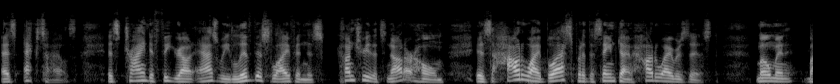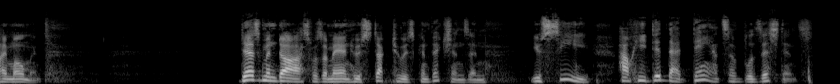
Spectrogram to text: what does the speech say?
as exiles is trying to figure out as we live this life in this country that's not our home is how do I bless, but at the same time, how do I resist moment by moment? Desmond Doss was a man who stuck to his convictions, and you see how he did that dance of resistance.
